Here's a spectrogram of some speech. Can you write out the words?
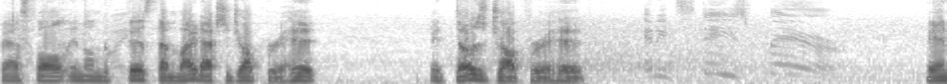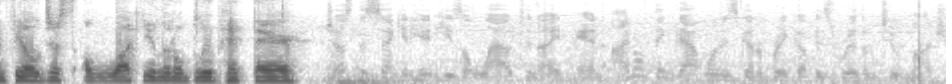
Fastball in on the fist. That might actually drop for a hit. It does drop for a hit. And it stays fair. Banfield just a lucky little bloop hit there. Just the second hit he's allowed tonight, and I don't think that one is going to break up his rhythm too much.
